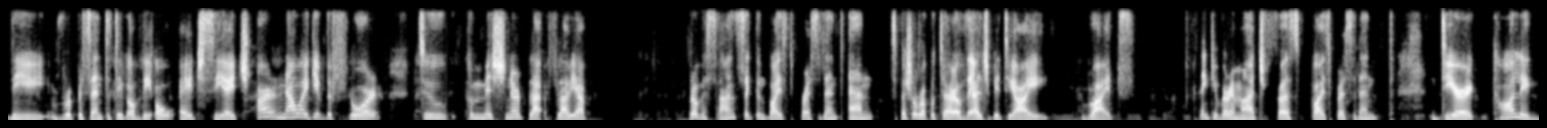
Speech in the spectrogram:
the representative of the OHCHR. Now I give the floor to Commissioner Pla Flavia Piovesan, second vice president and special rapporteur of the LGBTI rights. Thank you very much, first vice president, dear colleague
